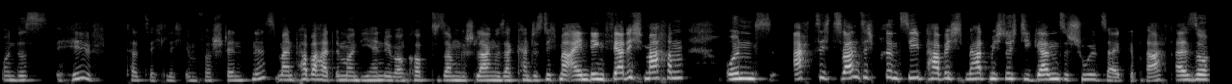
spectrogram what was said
Und das hilft tatsächlich im Verständnis. Mein Papa hat immer die Hände über den Kopf zusammengeschlagen und gesagt, kannst du nicht mal ein Ding fertig machen? Und 80-20-Prinzip ich, hat mich durch die ganze Schulzeit gebracht. Also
